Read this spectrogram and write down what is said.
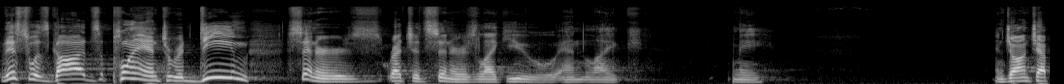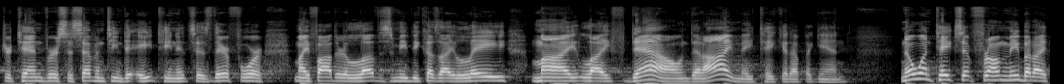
this was God's plan to redeem sinners, wretched sinners like you and like me. In John chapter 10, verses 17 to 18, it says, Therefore, my Father loves me because I lay my life down that I may take it up again. No one takes it from me, but I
